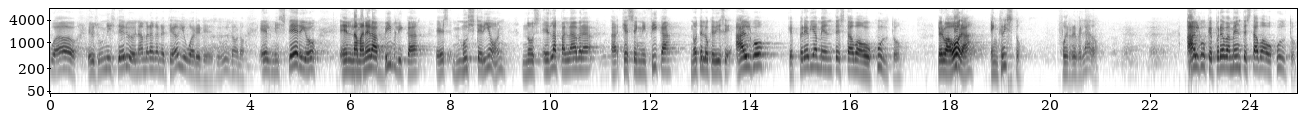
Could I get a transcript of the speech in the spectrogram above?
wow, es un misterio, and I'm not going to tell you what it is. No, no. El misterio, en la manera bíblica, es misterión, nos, es la palabra ah, que significa, note lo que dice, algo que previamente estaba oculto, pero ahora en Cristo fue revelado. Algo que previamente estaba oculto.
